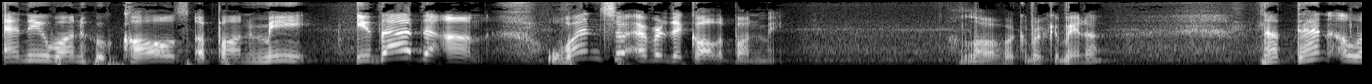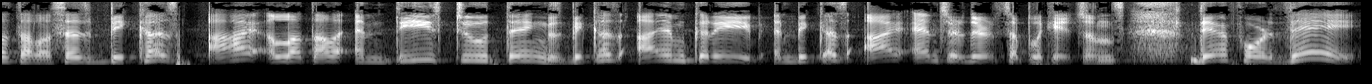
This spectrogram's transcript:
anyone who calls upon me, idada'an, whensoever they call upon me. Allahu Akbar Kabira. Now then Allah Ta'ala says, because I, Allah Ta'ala, am these two things, because I am Kareeb, and because I answer their supplications, therefore they,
